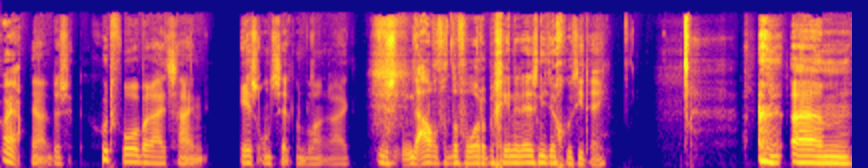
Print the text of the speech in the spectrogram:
Oh ja. ja. Dus goed voorbereid zijn is ontzettend belangrijk. Dus de avond van tevoren beginnen is niet een goed idee? um,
